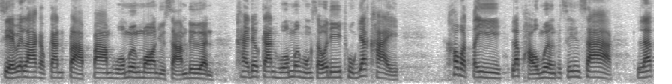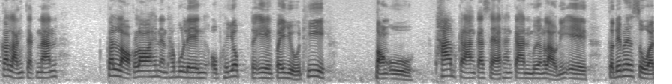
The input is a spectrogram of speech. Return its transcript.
เสียเวลากับการปราบปรามหัวเมืองมอญอยู่ 3 เดือนใครเดียวกันหัวเมืองหงสาวดีถูกยะไข่ เข้ามาตีและเผาเมืองไปสิ้นซาก แล้วก็หลังจากนั้น ก็หลอกล่อให้นันทบุเรงอพยพตัวเองไปอยู่ที่ตองอู ท่ามกลางกระแสทางการเมืองเหล่านี้เองสมเด็จพระนเรศวร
